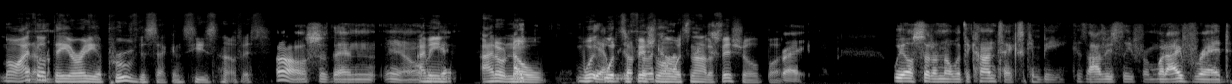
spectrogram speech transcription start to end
No, I, I thought they already approved the second season of it. Oh, so then you know, I mean, again, I don't know what, yeah, what's official and what's not official, but right? We also don't know what the context can be because obviously, from what I've read,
